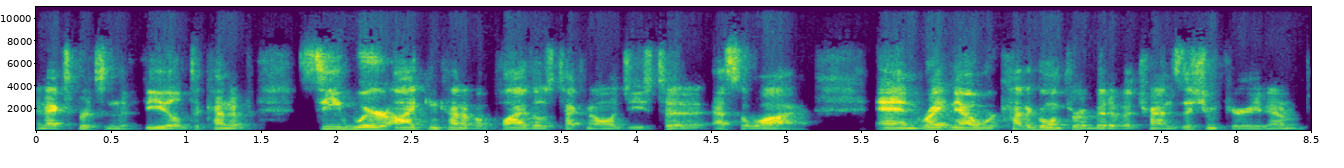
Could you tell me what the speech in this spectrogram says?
and experts in the field to kind of see where I can kind of apply those technologies to SOI. And right now, we're kind of going through a bit of a transition period. And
